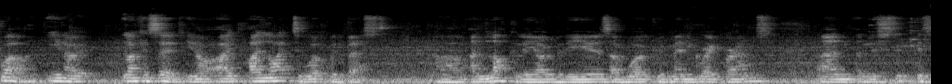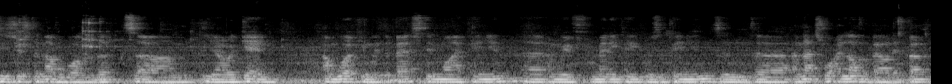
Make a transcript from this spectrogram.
Well, you know, like I said, you know, I, I like to work with the best. Um, and luckily, over the years, I've worked with many great brands. And, and this, this is just another one that, um, you know, again, I'm working with the best, in my opinion, uh, and with many people's opinions. And, uh, and that's what I love about it. But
